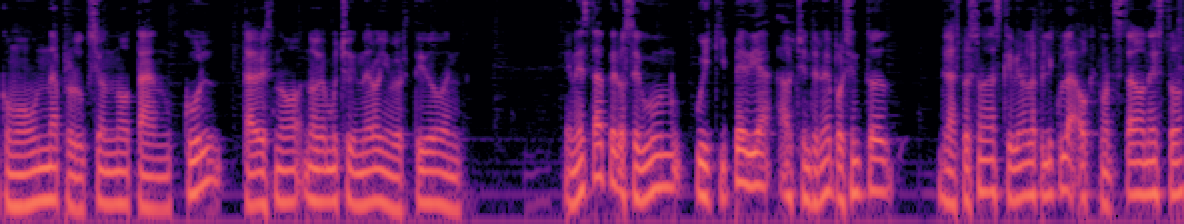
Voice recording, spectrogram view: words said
como una producción no tan cool tal vez no no había mucho dinero invertido en en esta pero según Wikipedia 89% de las personas que vieron la película o que contestaron esto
